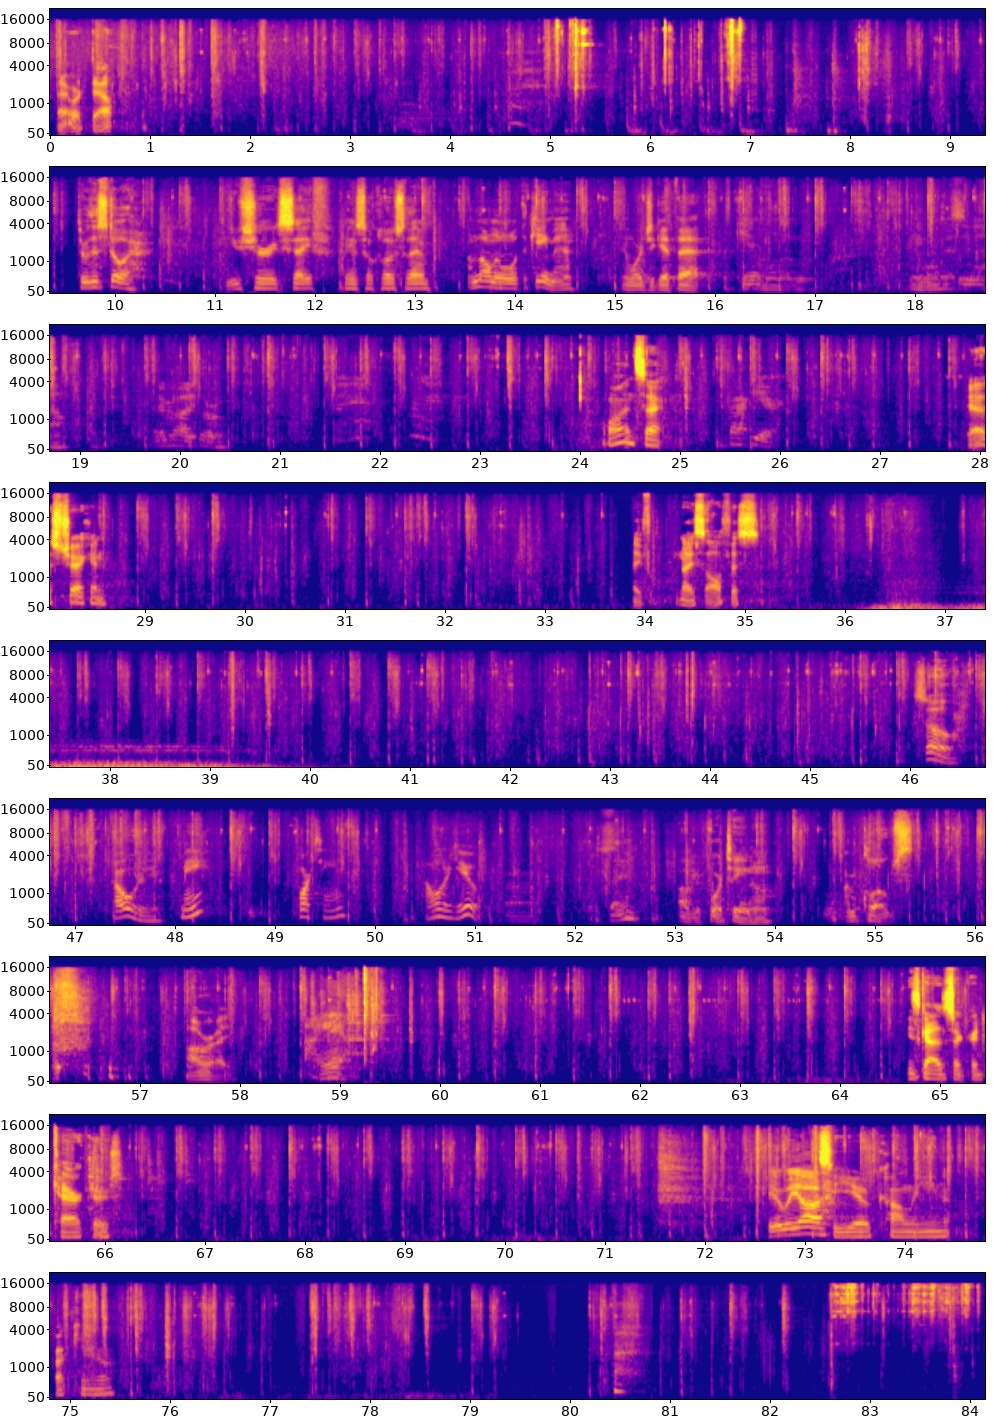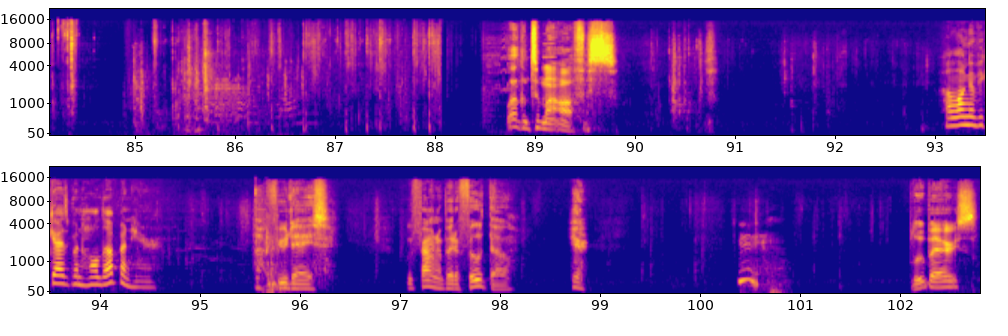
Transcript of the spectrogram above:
That worked out. Through this door. You sure it's safe being so close to them? I'm the only one with the key, man. And where'd you get that? Killed one of them. You won't listen now. Everybody through. One sec. Back here. Just checking. Nice, nice office. So, how old are you? Me? 14. How old are you? Same? Oh, you're 14, huh? I'm close. All right. I am. These guys are good characters. Here we are. CEO Colleen Aquino. Welcome to my office. How long have you guys been holed up in here? A few days. We found a bit of food, though. Here. Hmm. Blueberries.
